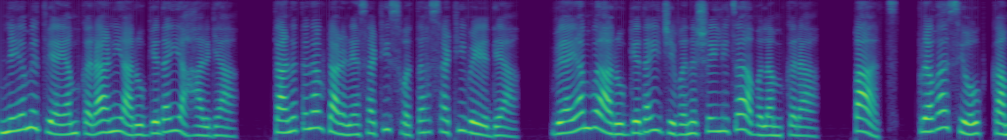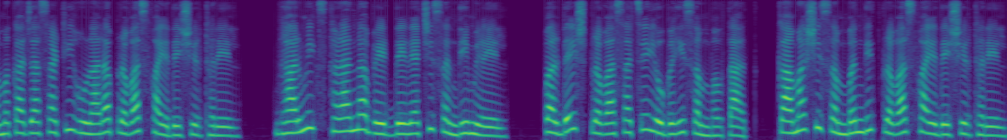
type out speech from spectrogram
नियमित व्यायाम करा आणि आरोग्यदायी आहार घ्या. ताणतणाव टाळण्यासाठी स्वतःसाठी वेळ द्या. व्यायाम व आरोग्यदायी जीवनशैलीचा अवलंब करा. पाच. प्रवास योग कामकाजासाठी होणारा प्रवास फायदेशीर ठरेल. धार्मिक स्थळांना भेट देण्याची संधी मिळेल. परदेश प्रवासाचे योगही संभवतात. कामाशी संबंधित प्रवास फायदेशीर ठरेल.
